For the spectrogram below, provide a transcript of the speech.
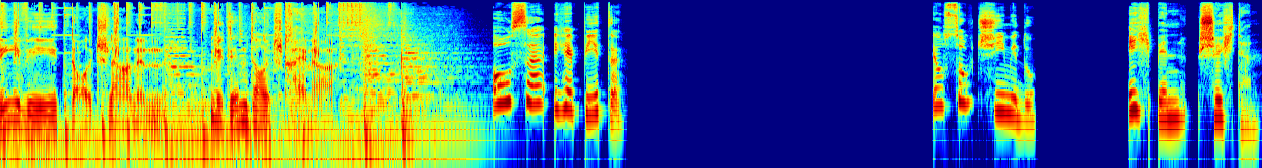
DW Deutsch lernen mit dem Deutschtrainer. Ouça e repita. Eu sou tímido. Ich bin schüchtern.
